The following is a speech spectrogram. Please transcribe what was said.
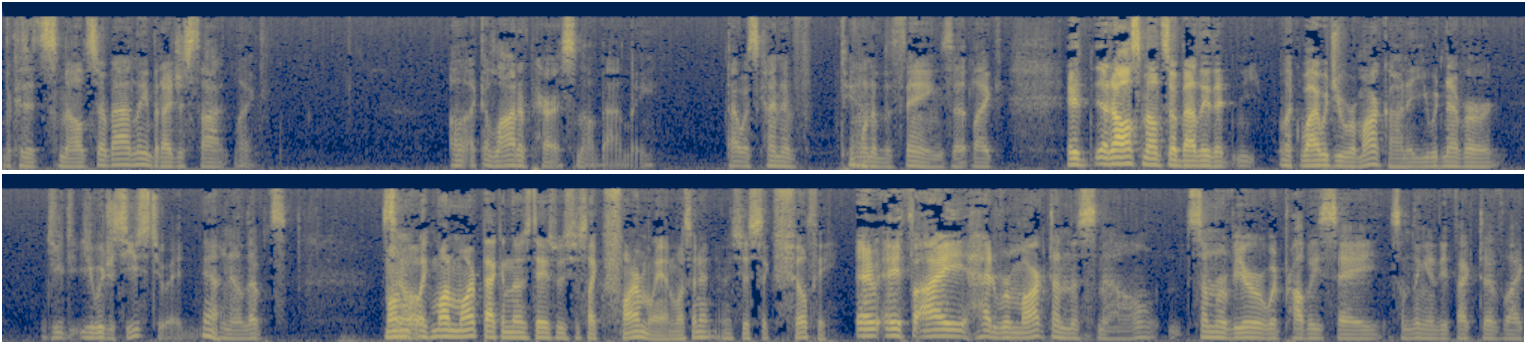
because it smelled so badly. But I just thought like a, like a lot of Paris smelled badly. That was kind of Yeah. one of the things that like it it all smelled so badly that like why would you remark on it? You would never. You you were just used to it. Yeah. You know that's. Mon- so- like Montmartre back in those days was just like farmland, wasn't it? It was just like filthy. If I had remarked on the smell, some reviewer would probably say something to the effect of like,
